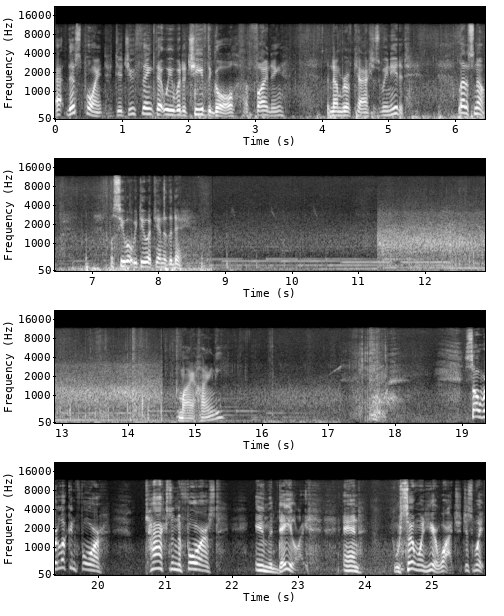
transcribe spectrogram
at this point, did you think that we would achieve the goal of finding the number of caches we needed? Let us know. We'll see what we do at the end of the day. My hiney. So we're looking for tacks in the forest in the daylight. And with someone here, watch, just wait.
